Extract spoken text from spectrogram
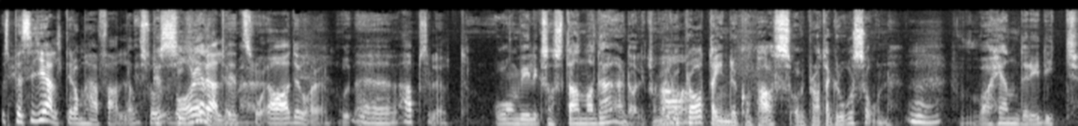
Speciellt i de här fallen så var det väldigt svårt. Ja, det var det. Eh, absolut. Och om vi liksom stannar där då, liksom, ja. vi pratar inre kompass och vi pratar gråzon. Mm. Vad händer i ditt,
